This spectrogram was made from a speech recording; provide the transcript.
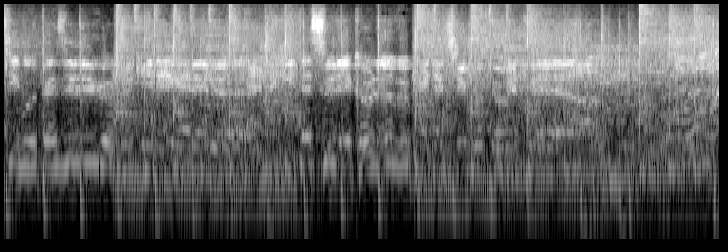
形もたず動き流れるひたすら好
